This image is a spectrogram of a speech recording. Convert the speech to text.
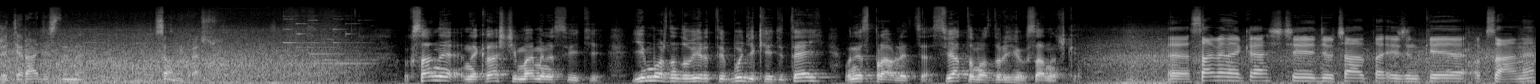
життєрадісними. Всього найкращого. Оксани найкращі мамі на світі. Їм можна довірити будь-яких дітей, вони справляться. Свято вас, дорогі Оксаночки. Е, Самі найкращі дівчата і жінки Оксани.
